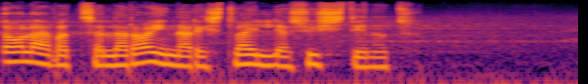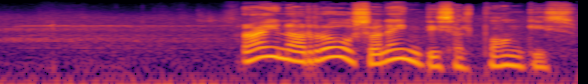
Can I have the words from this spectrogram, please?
ta olevat selle Rainarist välja süstinud. Rainar Roos on endiselt vangis.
